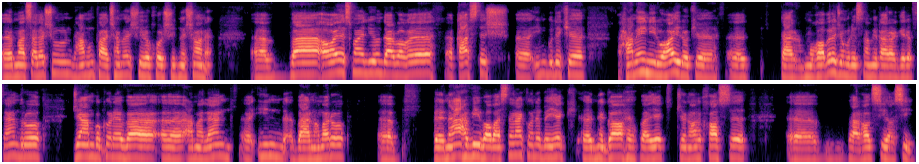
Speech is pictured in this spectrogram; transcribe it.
مسئلهشون همون پرچم شیر و خورشید نشانه. و آقای اسماعیلیون در واقع قصدش این بوده که همه نیروهایی رو که در مقابل جمهوری اسلامی قرار گرفتند رو جمع بکنه و عملا این برنامه رو به نحوی وابسته نکنه به یک نگاه و یک جناح خاص در حال سیاسی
